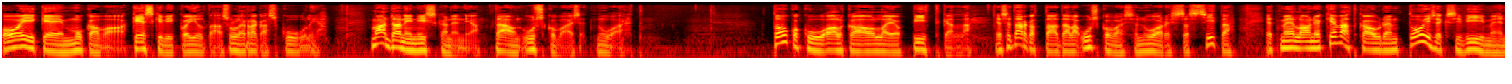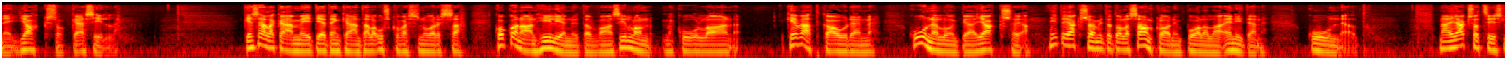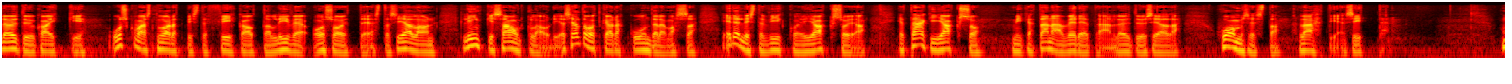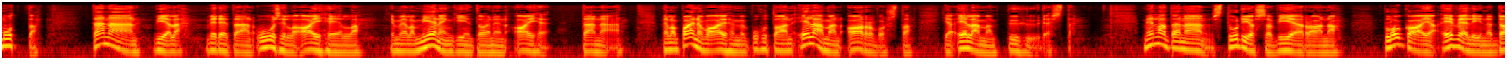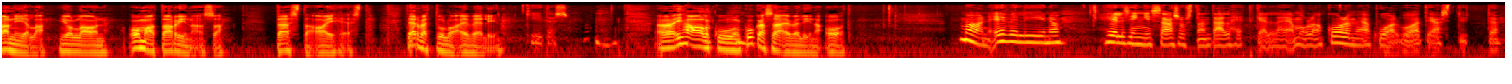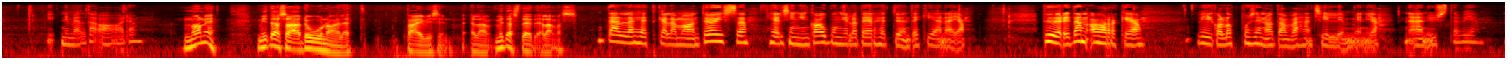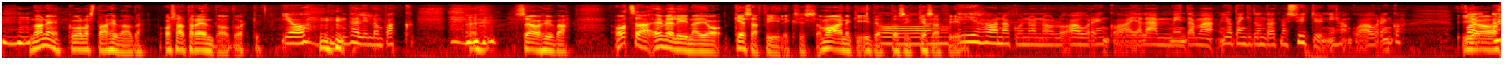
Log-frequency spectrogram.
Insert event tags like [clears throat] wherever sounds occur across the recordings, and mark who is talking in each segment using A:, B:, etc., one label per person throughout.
A: Oikein mukavaa keskiviikkoiltaa sulle rakas kuulija. Mä oon Dani Niskanen ja tää on Uskovaiset nuoret. Toukokuu alkaa olla jo pitkällä ja se tarkoittaa täällä Uskovaissa nuorissa sitä, että meillä on jo kevätkauden toiseksi viimeinen jakso käsillä. Kesälläkään me ei tietenkään täällä Uskovaissa nuorissa kokonaan hiljennytä, vaan silloin me kuullaan kevätkauden kuunnelluimpia jaksoja. Niitä jaksoja, mitä tuolla SoundCloudin puolella on eniten kuunneltu. Nämä jaksot siis löytyy kaikki uskovaisnuoret.fi kautta live-osoitteesta. Siellä on linkki SoundCloudiin ja sieltä voit käydä kuuntelemassa edellisten viikkojen jaksoja. Ja tämäkin jakso, mikä tänään vedetään, löytyy sieltä huomisesta lähtien sitten. Mutta tänään vielä vedetään uusilla aiheilla ja meillä on mielenkiintoinen aihe tänään. Meillä on painava aihe, me puhutaan elämän arvosta ja elämän pyhyydestä. Meillä on tänään studiossa vieraana – blogaaja Eveliina Daniela, jolla on oma tarinansa tästä aiheesta. Tervetuloa Eveliina.
B: Kiitos.
A: Äh, ihan alkuun, kuka sä Eveliina oot?
B: Mä oon Eveliina. Helsingissä asustan tällä hetkellä ja mulla on kolme ja puoli vuotias tyttö nimeltä Aada.
A: No niin, mitä sä duunailet päivisin? Elä, mitä sä teet elämässä?
B: Tällä hetkellä mä oon töissä Helsingin kaupungilla perhetyöntekijänä ja pyöritän arkea viikonloppuisin otan vähän chillimmin ja näen ystäviä. [laughs]
A: No niin, kuulostaa hyvältä. Osaat rentoutuakin.
B: Joo, [laughs] välillä on pakko.
A: Se on hyvä. Oot sä Eveliina jo kesäfiiliksissä? Mä ainakin itse tosi kesäfiiliksissä.
B: Ihana, kun on ollut aurinkoa ja lämmintä. Mä jotenkin tuntuu, että mä sytyn ihan kuin aurinko
A: ja...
